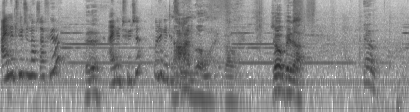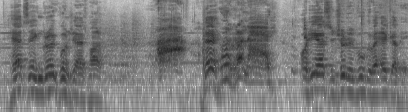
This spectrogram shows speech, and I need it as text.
Eine Tüte noch dafür? bitte? Eine Tüte? Oder geht das so? Nein, brauchen wir nicht, brauchen wir nicht. So, Peter. Ja. Herzlichen Glückwunsch erstmal. Ne? Und hier hast du ein schönes Buch über LKW.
